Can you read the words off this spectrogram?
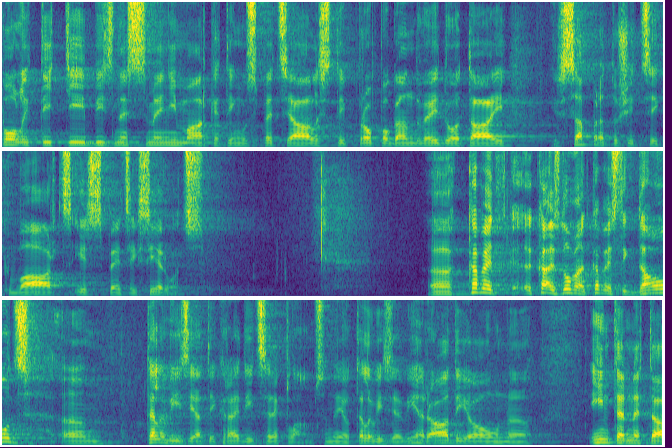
politiķi, biznesmeņi, mārketingu speciālisti, propagandu veidotāji ir sapratuši, cik vārds ir spēcīgs ierocis. Uh, kāpēc, kā jūs domājat, kāpēc tik daudz um, televīzijā tiek raidīts reklāmas? Un ne jau televīzijā, vien radio un uh, internetā.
